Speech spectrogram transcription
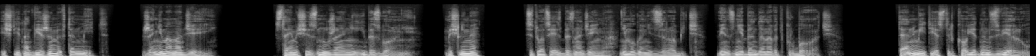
Jeśli jednak wierzymy w ten mit, że nie ma nadziei, stajemy się znużeni i bezwolni. Myślimy, sytuacja jest beznadziejna, nie mogę nic zrobić, więc nie będę nawet próbować. Ten mit jest tylko jednym z wielu,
